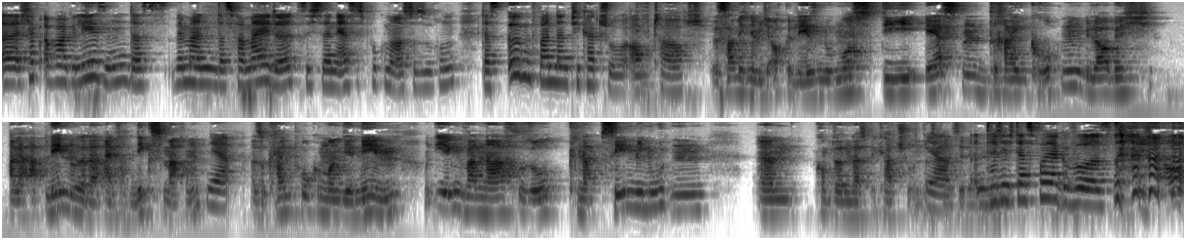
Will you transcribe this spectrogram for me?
Äh, ich habe aber gelesen, dass wenn man das vermeidet, sich sein erstes Pokémon auszusuchen, dass irgendwann dann Pikachu auftaucht. Das habe ich nämlich auch gelesen. Du musst die ersten drei Gruppen, glaube ich, alle ablehnen oder dann einfach nichts machen. Ja. Also kein Pokémon dir nehmen und irgendwann nach so knapp zehn Minuten ähm, kommt dann das Pikachu und das Ja, Ganze dir und hätte ich das vorher gewusst. Ich auch.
